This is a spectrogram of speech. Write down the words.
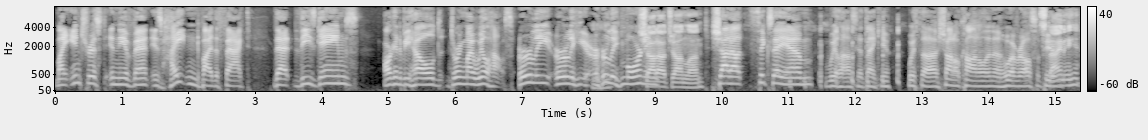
my interest in the event is heightened by the fact that these games are going to be held during my wheelhouse. Early, early, early morning. Shout out John Lund. Shout out 6 a.m. wheelhouse. Yeah, thank you. With uh, Sean O'Connell and uh, whoever else appeared. Steiny.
